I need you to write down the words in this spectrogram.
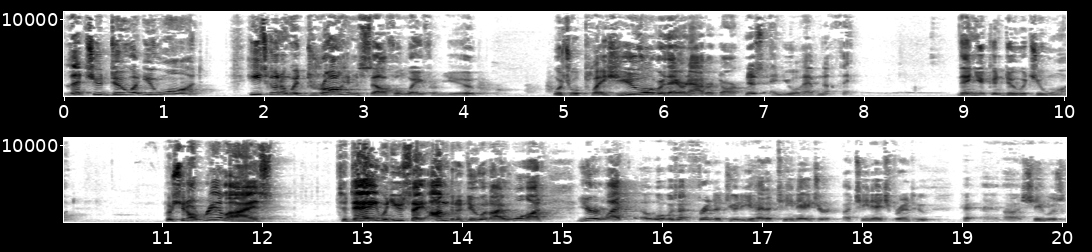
let you do what you want. He's going to withdraw himself away from you, which will place you over there in outer darkness and you'll have nothing then you can do what you want. But you don't realize today when you say, I'm going to do what I want, you're like, uh, what was that friend of Judy? You had a teenager, a teenage friend who, uh, she was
